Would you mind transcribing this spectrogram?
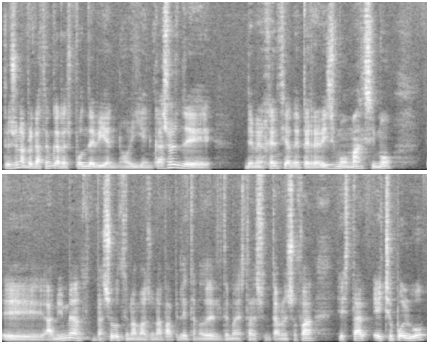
pero es una aplicación que responde bien, ¿no? Y en casos de, emergencia, de perrerismo máximo, eh, a mí me ha, solucionado más de una papeleta, ¿no? Del tema de estar sentado en el sofá, estar hecho polvo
